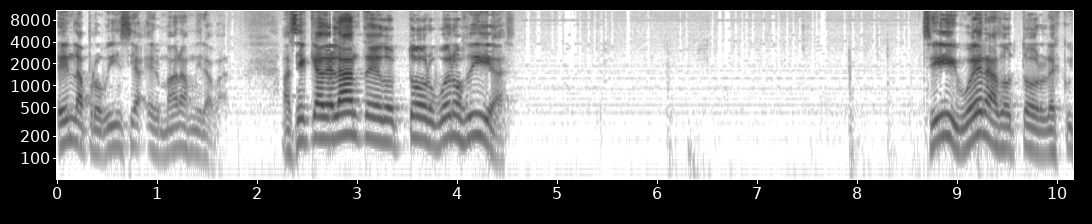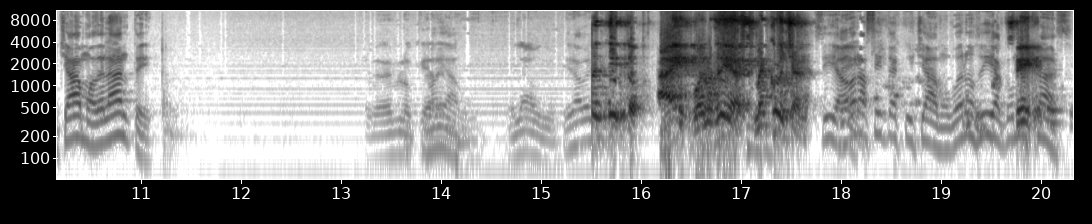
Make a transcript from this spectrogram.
en la provincia Hermanas Mirabal. Así que adelante, doctor. Buenos días. Sí, buenas, doctor. Le escuchamos. Adelante. El Ahí, buenos días. ¿Me escuchan? Sí, ahora sí te escuchamos. Buenos días, ¿cómo estás?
